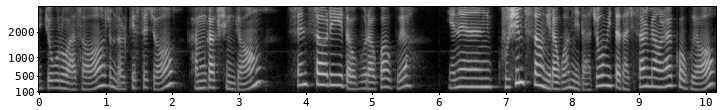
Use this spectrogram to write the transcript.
이쪽으로 와서 좀 넓게 쓰죠. 감각신경, 센서리 너브라고 하고요. 얘는 구심성이라고 합니다. 조금 이따 다시 설명을 할 거고요.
